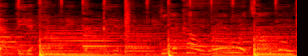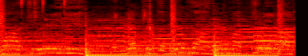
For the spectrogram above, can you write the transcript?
တတ်သေးရဲ့နေတတ်သေးရဲ့ဒီအခါဝေးဖို့ချမ်းသာတာတွေးရင်မနေ့ကတည်းကစားတယ်မှာတွေ့ပါ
